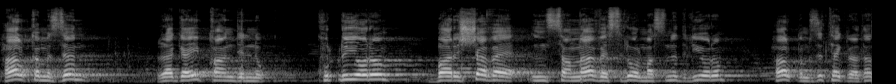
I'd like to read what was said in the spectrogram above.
Halkımızın Regaib Kandilini kutluyorum. Barışa ve insanlığa vesile olmasını diliyorum. Halkımızı tekrardan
